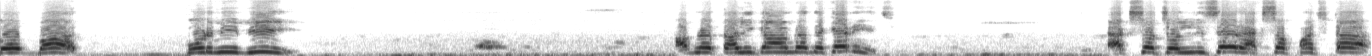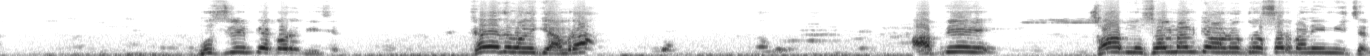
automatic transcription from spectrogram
গোপবাদ কুর্মি বি আপনার তালিকা আমরা দেখে নিয়েছি। একশো চল্লিশের একশো পাঁচটা মুসলিমকে করে দিয়েছেন। ছেড়ে দেবো নাকি আমরা? আপনি সব মুসলমানকে অনগ্রসর বানিয়ে নিয়েছেন।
